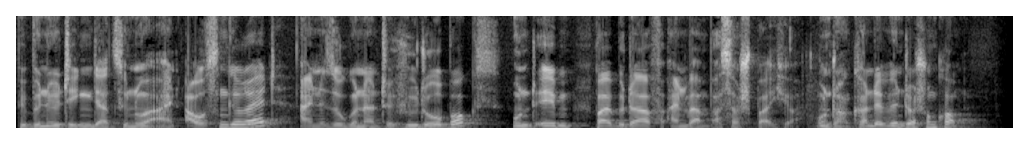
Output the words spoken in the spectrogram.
Wir benötigen dazu nur ein Außengerät, eine sogenannte Hydrobox und eben bei Bedarf einen Warmwasserspeicher. Und dann kann der Winter schon kommen.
